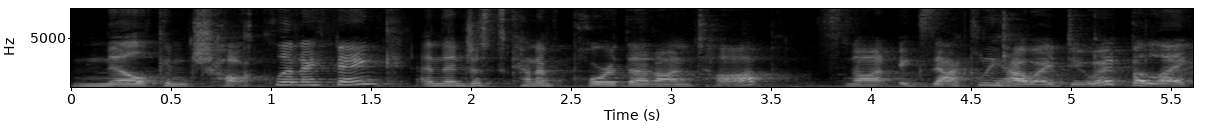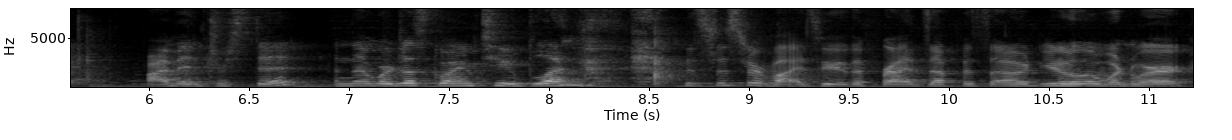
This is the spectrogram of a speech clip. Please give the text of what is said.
milk, and chocolate, I think, and then just kind of poured that on top. It's not exactly how I do it, but like I'm interested. And then we're just going to blend, this just reminds me of the Friends episode, you know the one where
